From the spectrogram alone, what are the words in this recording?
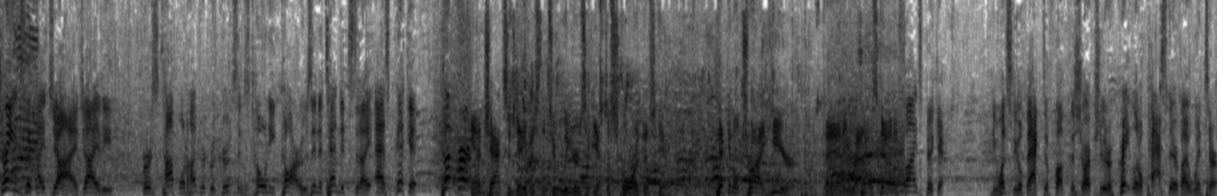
drains the by Njie. Njie, the first top 100 recruit since Tony Carr, who's in attendance tonight as Pickett converts. And Jackson Davis, the two leaders, have yet to score in this game. Pickett will try here, and he rattles down. Finds Pickett. He wants to go back to Funk, the sharpshooter. Great little pass there by Wynter.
